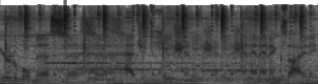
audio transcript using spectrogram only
irritableness, agitation, and, and anxiety.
